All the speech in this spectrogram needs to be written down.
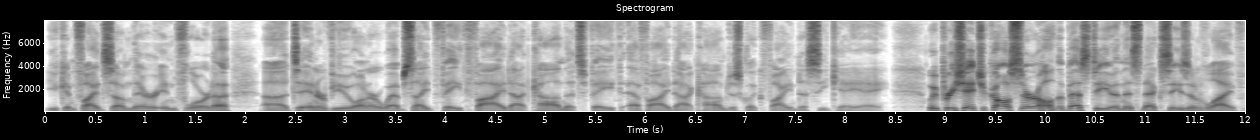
You can find some there in Florida uh, to interview on our website, faithfi.com faithfi.com. That's faithfi.com. Just click find a CKA. We appreciate your call, sir. All the best to you in this next season of life.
